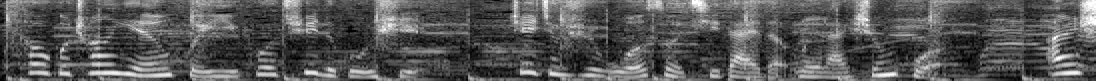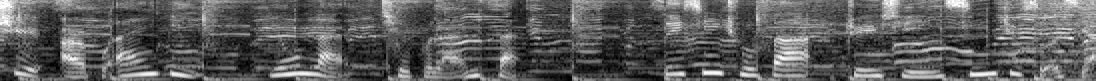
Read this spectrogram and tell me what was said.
透过窗沿回忆过去的故事。这就是我所期待的未来生活：安适而不安逸，慵懒却不懒散，随心出发，追寻心之所想。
